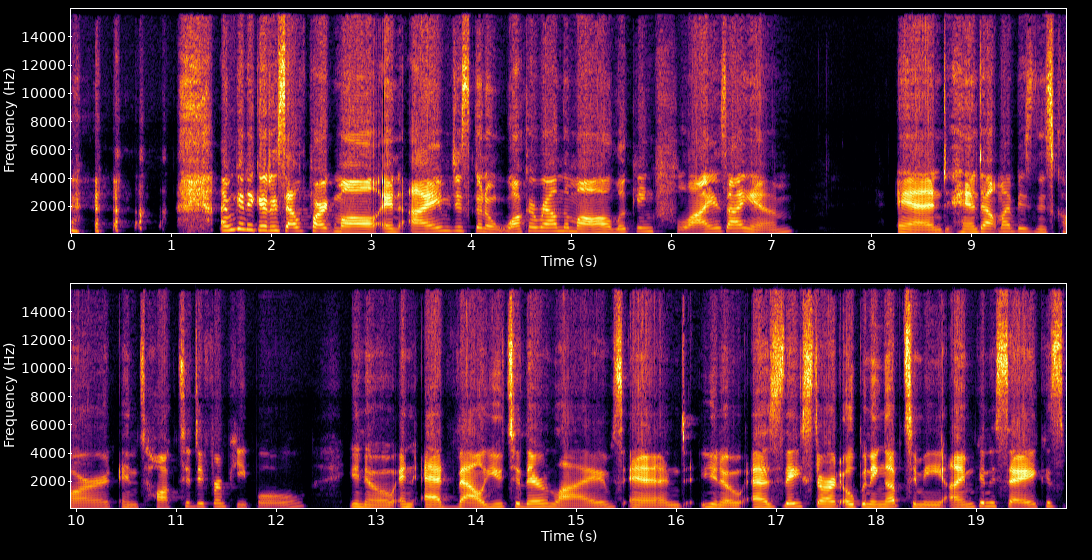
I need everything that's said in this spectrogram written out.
I'm going to go to South Park Mall and I'm just going to walk around the mall looking fly as I am and hand out my business card and talk to different people, you know, and add value to their lives. And, you know, as they start opening up to me, I'm going to say, because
